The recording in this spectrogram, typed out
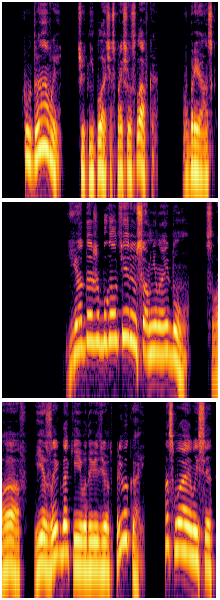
— Куда вы? — чуть не плача спросил Славка. — В Брянск. — Я даже бухгалтерию сам не найду. — Слав, язык до Киева доведет. Привыкай. Осваивайся.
